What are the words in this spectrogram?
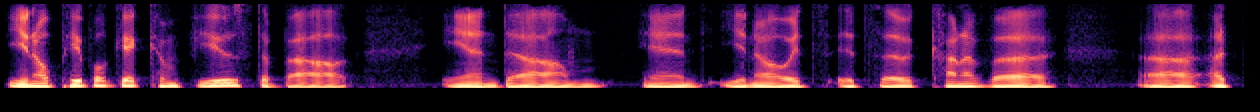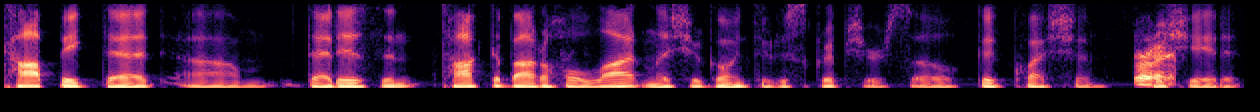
you know people get confused about, and um and you know it's it's a kind of a uh, a topic that um, that isn't talked about a whole lot unless you're going through the scripture. So, good question. Right. Appreciate it.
